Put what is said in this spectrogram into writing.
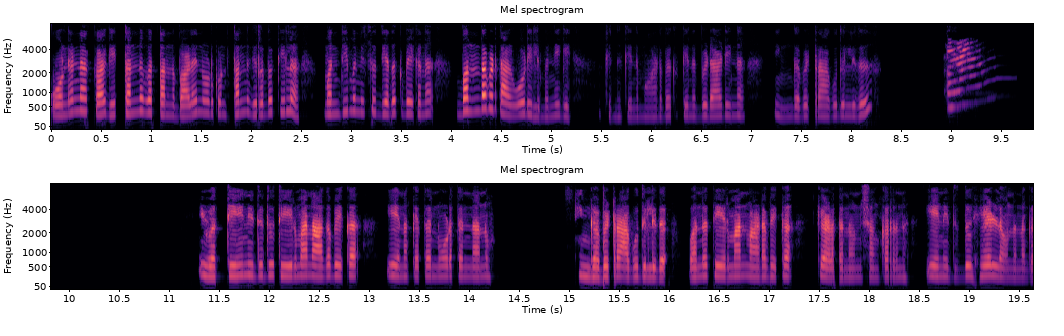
ಓಣಣ್ಣಕ್ಕಾಗಿ ತನ್ನಗ ತನ್ನ ಬಾಳೆ ನೋಡ್ಕೊಂಡು ತನ್ನಗ ಇರಬೇಕಿಲ್ಲ. ಮಂದಿ ಮನಿ ಸುದ್ದಿ ಎದಕ್ ಬೇಕನ? ಬಂದ ಬಿಡ್ತಾಳೆ ಓಡಿಲಿ ಮನಿಗೆ. ಆಕಿನಕಿನ ಮಾಡ್ಬೇಕಿನ ಬಿಡಾಡಿನ. ಹಿಂಗ ಬಿಟ್ರೆ ಆಗುದಿಲ್ಲ ಇದು. ಇವತ್ತೇನಿದ್ದು ತೀರ್ಮಾನ ಆಗಬೇಕ? ಏನಕ್ಕೆ ನೋಡ್ತೇನೆ ನಾನು. ಹಿಂಗ ಬಿಟ್ರೆ ಆಗುದಿಲ್ಲ ಇದು. ಒಂದು ತೀರ್ಮಾನ ಮಾಡಬೇಕ. ಕೇಳ್ತಾನ ಅವ್ನು ಶಂಕರನ ಏನಿದ್ದು ಹೇಳ ನನಗ.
